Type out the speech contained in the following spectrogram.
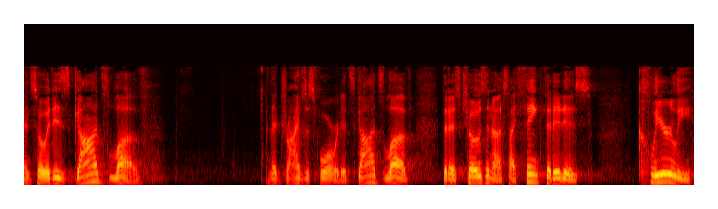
And so it is God's love that drives us forward. It's God's love that has chosen us. I think that it is clearly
